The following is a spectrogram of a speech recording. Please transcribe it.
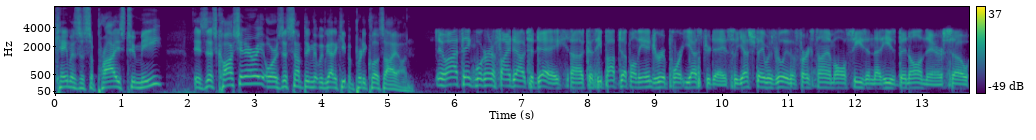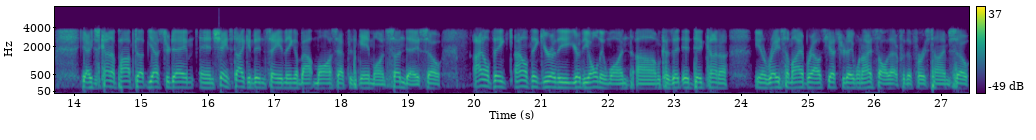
came as a surprise to me. Is this cautionary, or is this something that we've got to keep a pretty close eye on? You know, I think we're going to find out today because uh, he popped up on the injury report yesterday. So yesterday was really the first time all season that he's been on there. So yeah, he just kind of popped up yesterday, and Shane Steichen didn't say anything about Moss after the game on Sunday. So I don't think I don't think you're the you're the only one because um, it, it did kind of you know raise some eyebrows yesterday when I saw that for the first time. So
